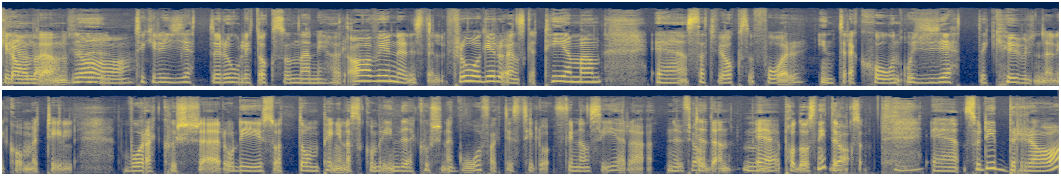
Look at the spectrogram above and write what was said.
tycker om dela. den. Vi Ja. tycker det är jätteroligt också när ni hör av er, när ni ställer frågor och önskar teman. Eh, så att vi också får interaktion och jättekul när det kommer till våra kurser. Och det är ju så att de pengarna som kommer in via kurserna går faktiskt till att finansiera nu för Ja. tiden Mm. eh, poddavsnittet Ja. också. Eh, så det är bra.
